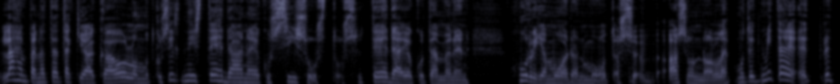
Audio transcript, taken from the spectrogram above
lähempänä tätäkin aikaa ollut, mutta kun silti niistä tehdään aina joku sisustus. Tehdään joku tämmöinen hurja muodonmuutos asunnolle. Mutta et mitä, et, et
